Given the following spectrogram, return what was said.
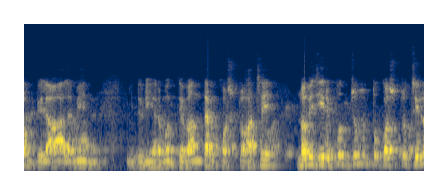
রাব্বিল আলামিন। দুনিয়ার মধ্যে বান্দার কষ্ট আছে, নবীজির পর্যন্ত কষ্ট ছিল।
